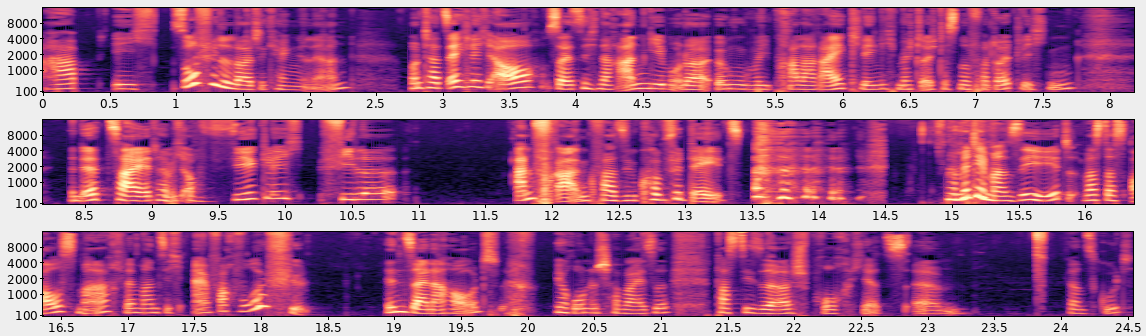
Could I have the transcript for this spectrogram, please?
habe ich so viele Leute kennengelernt und tatsächlich auch, soll jetzt nicht nach angeben oder irgendwie Prallerei klingen, ich möchte euch das nur verdeutlichen. In der Zeit habe ich auch wirklich viele Anfragen quasi bekommen für Dates. Damit ihr mal seht, was das ausmacht, wenn man sich einfach wohlfühlt in seiner Haut. Ironischerweise passt dieser Spruch jetzt ähm, ganz gut.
